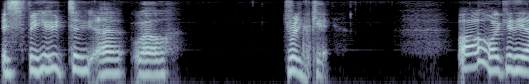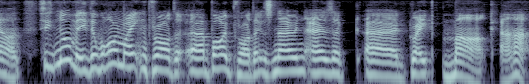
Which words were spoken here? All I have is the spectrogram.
is for you to, uh, well, drink it. Oh, get the yarn. See, normally the wine making product, uh, byproduct is known as a uh, grape marc, aha,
